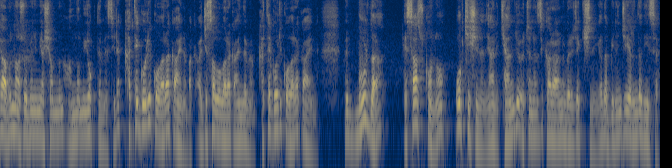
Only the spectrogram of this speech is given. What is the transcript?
ya bundan sonra benim yaşamımın anlamı yok demesiyle kategorik olarak aynı. Bak acısal olarak aynı demiyorum. Kategorik olarak aynı. Ve burada esas konu o kişinin yani kendi ötenazi kararını verecek kişinin ya da bilinci yerinde değilse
